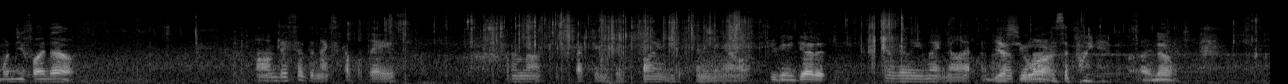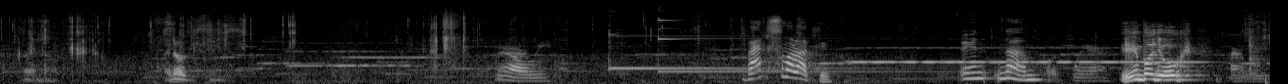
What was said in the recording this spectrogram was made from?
When did you find out? Um, they said the next couple days. But I'm not expecting to find anything out. You're gonna get it. I really might not. I Yes, hope you you're not are. disappointed. I know. I know. I know these things. Where are we? Vársz valakit? Én nem. Where Én vagyok. are we?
